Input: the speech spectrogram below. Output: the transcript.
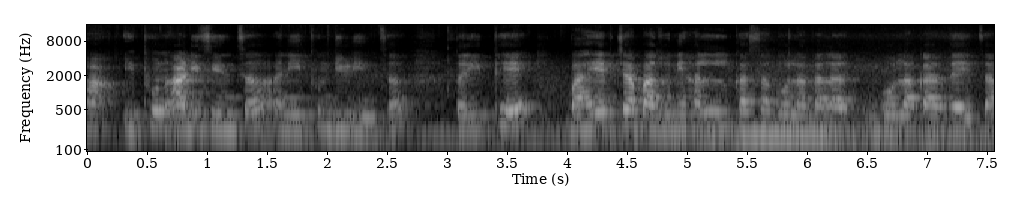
हा इथून अडीच इंच आणि इथून दीड इंच. तर इथे बाहेरच्या बाजूने हलकासा गोलाकार गोलाकार द्यायचा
